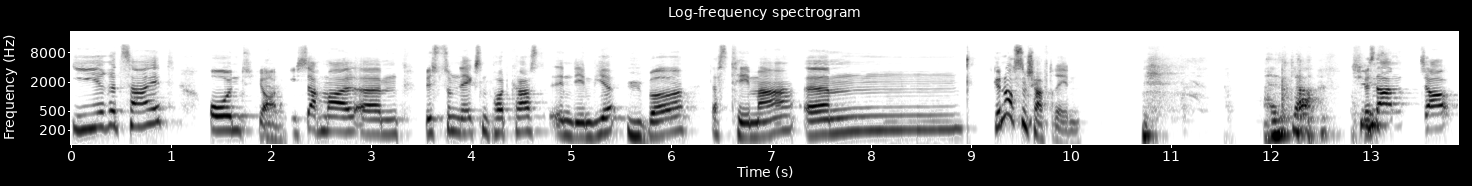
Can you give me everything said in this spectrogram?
Ihre Zeit. Und ja, ich sag mal, ähm, bis zum nächsten Podcast, in dem wir über das Thema ähm, Genossenschaft reden. Alles klar. Tschüss. Bis dann. Ciao.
